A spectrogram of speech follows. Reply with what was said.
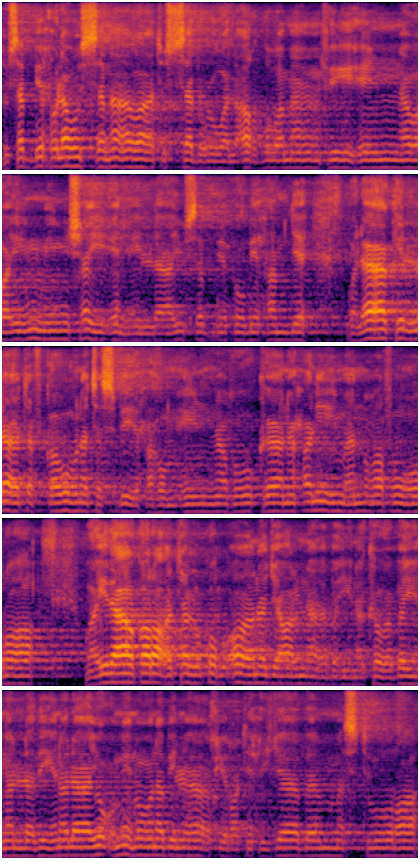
تسبح له السماوات السبع والأرض ومن فيهن وإن من شيء إلا يسبح بحمده. ولكن لا تفقهون تسبيحهم إنه كان حليما غفورا. وإذا قرأت القرآن جعلنا بينك وبين الذين لا يؤمنون بالآخرة حجابا مستورا.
